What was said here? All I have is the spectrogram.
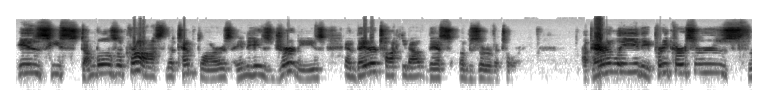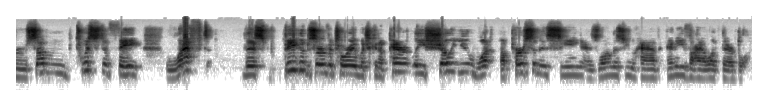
is he stumbles across the Templars in his journeys, and they are talking about this observatory. Apparently, the precursors, through some twist of fate, left this big observatory which can apparently show you what a person is seeing as long as you have any vial of their blood.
